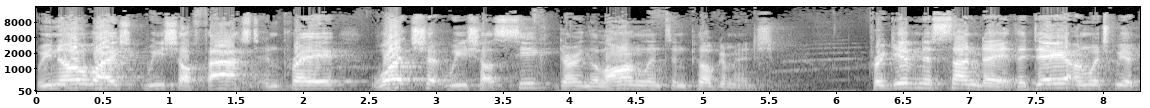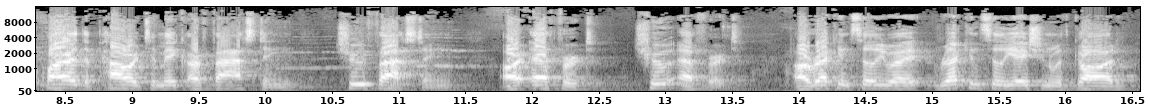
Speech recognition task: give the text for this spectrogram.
We know why we shall fast and pray, what we shall seek during the long Lenten pilgrimage. Forgiveness Sunday, the day on which we acquire the power to make our fasting true fasting, our effort true effort, our reconcilia- reconciliation with God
